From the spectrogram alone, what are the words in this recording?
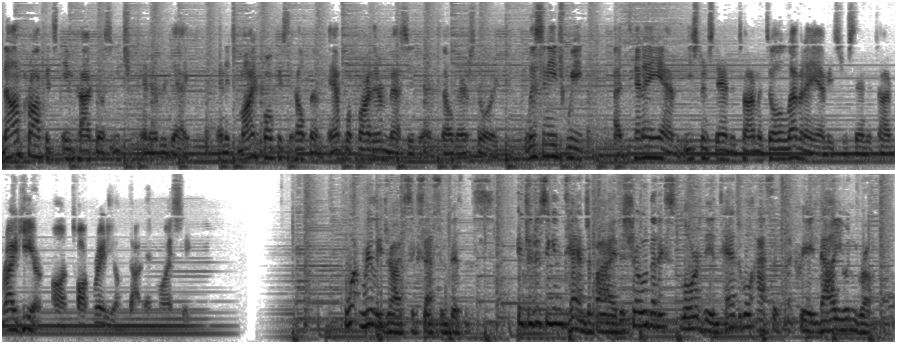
Nonprofits impact us each and every day, and it's my focus to help them amplify their message and tell their story. Listen each week at 10 a.m. Eastern Standard Time until 11 a.m. Eastern Standard Time, right here on talkradio.nyc. What really drives success in business? Introducing Intangify, the show that explores the intangible assets that create value and growth.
